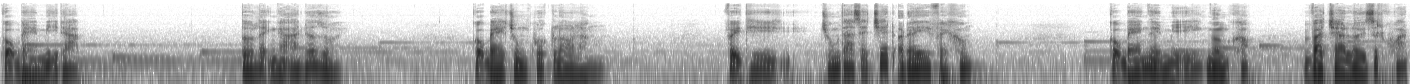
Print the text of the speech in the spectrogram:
Cậu bé mỹ đáp, tớ lại ngã nữa rồi. Cậu bé Trung Quốc lo lắng. Vậy thì chúng ta sẽ chết ở đây, phải không? Cậu bé người Mỹ ngừng khóc Và trả lời dứt khoát.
